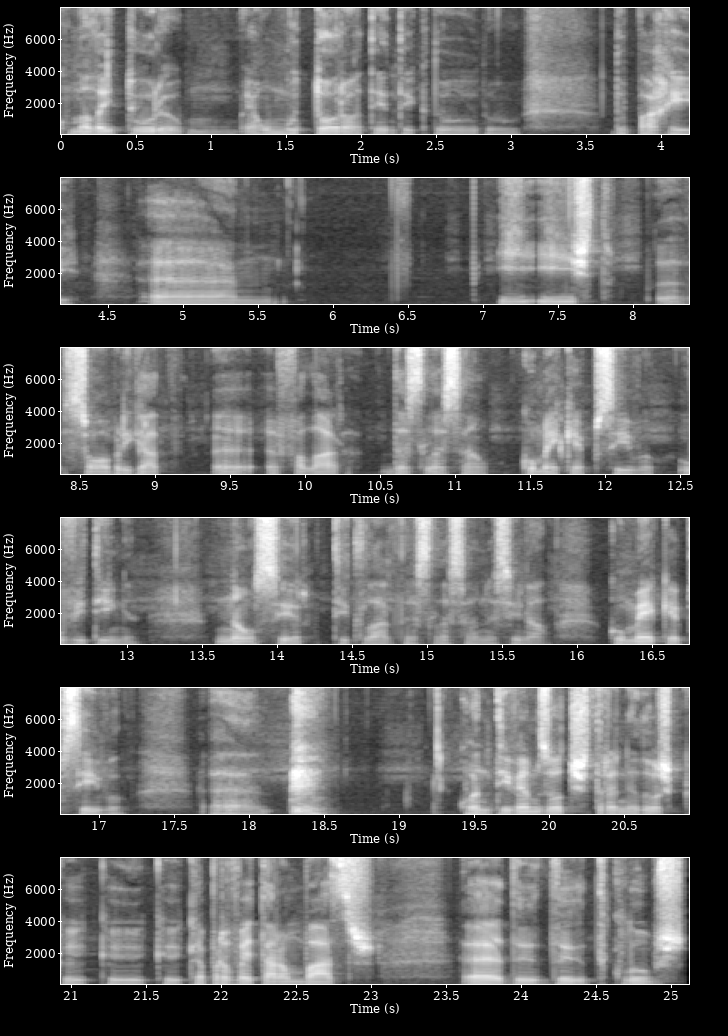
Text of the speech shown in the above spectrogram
com uma leitura, um, é um motor autêntico do, do, do Paris. Uh, e, e, isto, uh, obrigado a, a, falar da seleção. Como é que é possível o Vitinha não ser titular da seleção nacional? Como é que é possível uh, quando tivemos outros treinadores que, que, que, que aproveitaram bases uh, de, de, de, clubes?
